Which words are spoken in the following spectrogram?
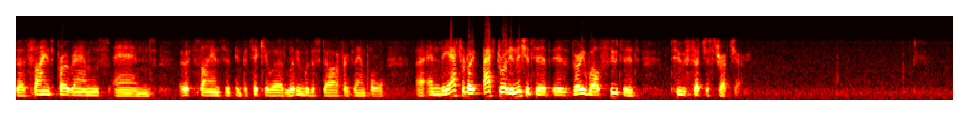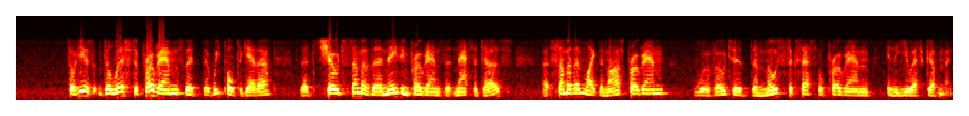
the science programs, and Earth science in particular, Living with a Star, for example. Uh, and the asteroid, asteroid Initiative is very well suited to such a structure. So here's the list of programs that, that we pulled together that showed some of the amazing programs that NASA does. Uh, some of them, like the Mars program, were voted the most successful program in the U.S. government.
